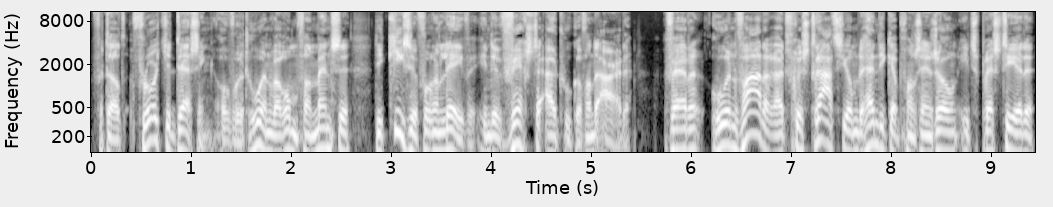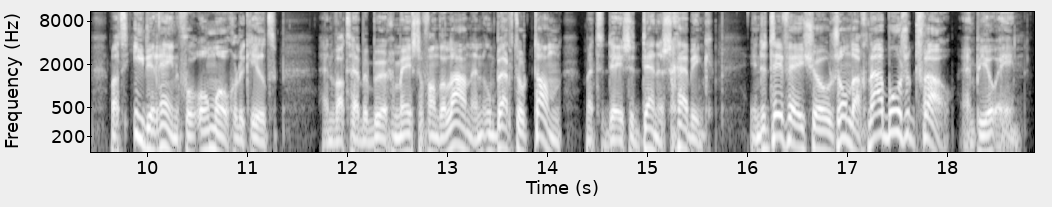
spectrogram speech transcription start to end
vertelt Floortje Dessing over het hoe en waarom van mensen die kiezen voor een leven in de verste uithoeken van de aarde. Verder hoe een vader uit frustratie om de handicap van zijn zoon iets presteerde wat iedereen voor onmogelijk hield. En wat hebben burgemeester Van der Laan en Umberto Tan met deze Dennis Gebbink? In de tv-show Zondag na Boer zoekt vrouw, NPO 1.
